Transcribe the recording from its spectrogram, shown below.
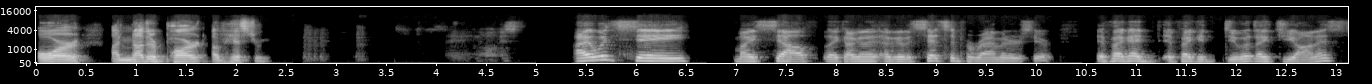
or another part of history? I would say myself, like I'm gonna I'm gonna set some parameters here. If I could if I could do it like Giannis,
